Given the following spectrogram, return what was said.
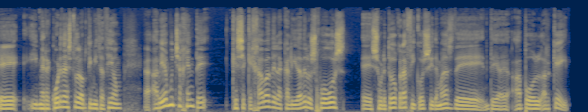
Eh, y me recuerda esto de la optimización. Había mucha gente que se quejaba de la calidad de los juegos eh, sobre todo gráficos y demás, de, Apple Arcade.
